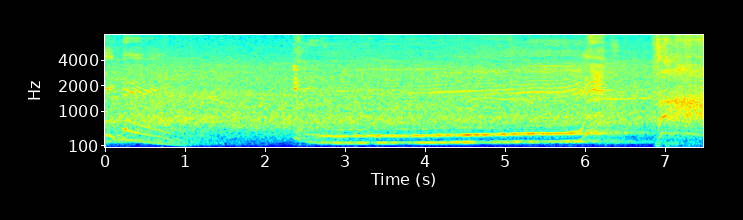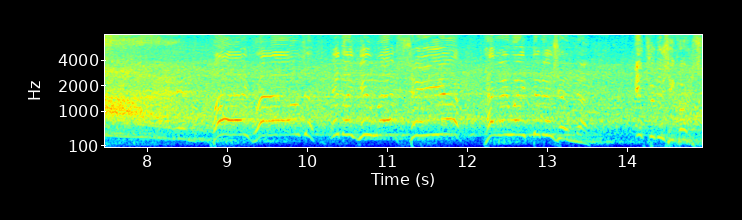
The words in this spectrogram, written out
evening. Introducing first,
